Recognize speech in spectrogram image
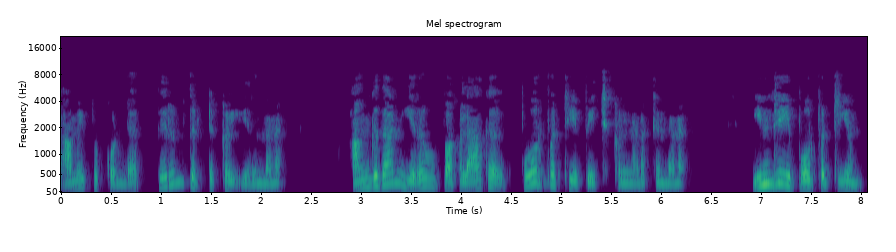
அமைப்பு கொண்ட பெரும் திட்டுக்கள் இருந்தன. அங்குதான் இரவு பகலாக போர் பற்றிய பேச்சுக்கள் நடக்கின்றன. இன்றைய போர் பற்றியும்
